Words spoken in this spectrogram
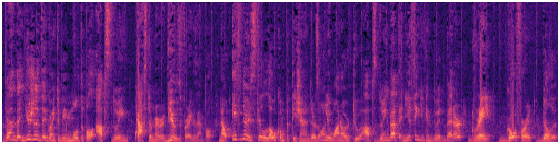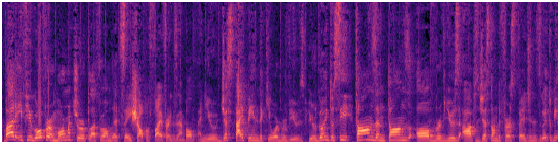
then the, usually there are going to be multiple apps doing customer reviews, for example. Now, if there is still low competition and there's only one or two apps doing that and you think you can do it better, great, go for it, build it. But if you go for a more mature platform, let's say Shopify, for example, and you just type in the keyword reviews, you're going to see tons and tons of reviews apps just on the first page and it's going to be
